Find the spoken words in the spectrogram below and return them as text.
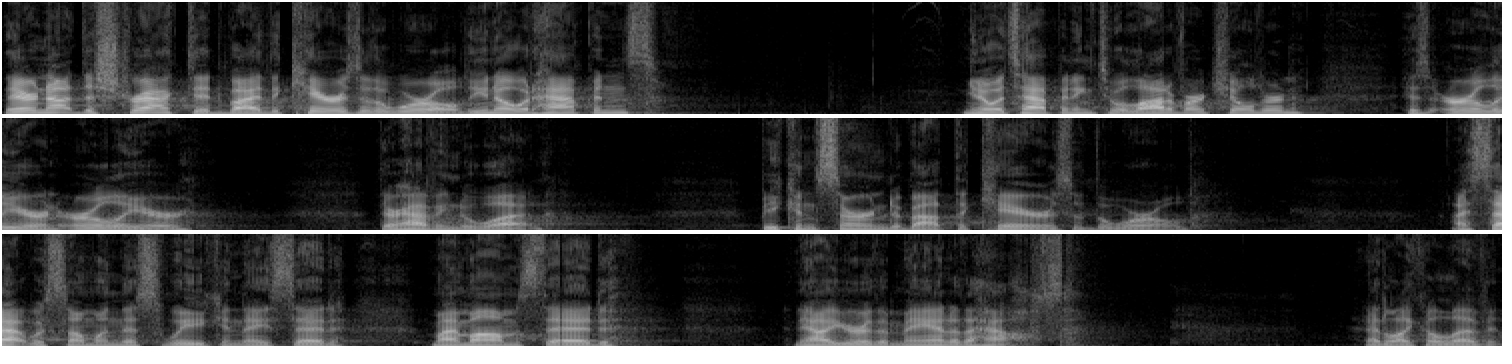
They're not distracted by the cares of the world. You know what happens? You know what's happening to a lot of our children? Is earlier and earlier, they're having to what? Be concerned about the cares of the world. I sat with someone this week and they said, My mom said, Now you're the man of the house at like 11.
